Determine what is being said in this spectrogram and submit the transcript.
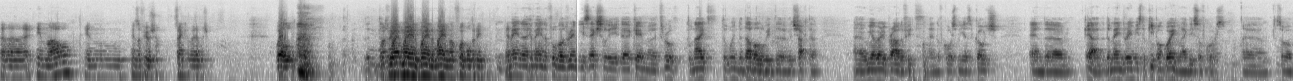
Uh, in now, in in the future? Thank you very much. Well, the, the Ma- dream- Main, main, main football dream. main, uh, main football dream is actually uh, came uh, through tonight to win the double with uh, with Shakhtar. Uh, we are very proud of it, and of course me as a coach. And um, yeah, the main dream is to keep on going like this, of course. Um, so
